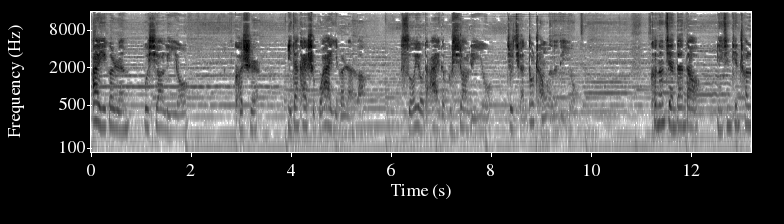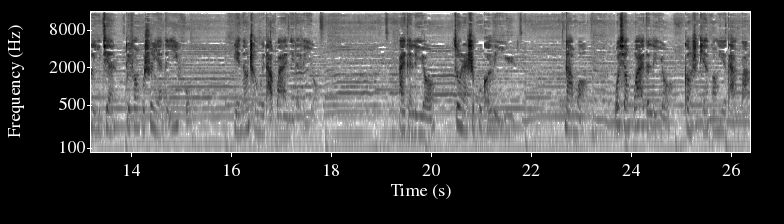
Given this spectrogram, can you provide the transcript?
爱一个人不需要理由，可是，一旦开始不爱一个人了，所有的爱的不需要理由，就全都成为了理由。可能简单到。你今天穿了一件对方不顺眼的衣服，也能成为他不爱你的理由。爱的理由纵然是不可理喻，那么，我想不爱的理由更是天方夜谭吧。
